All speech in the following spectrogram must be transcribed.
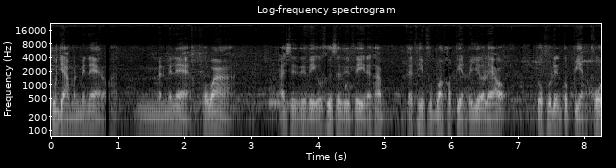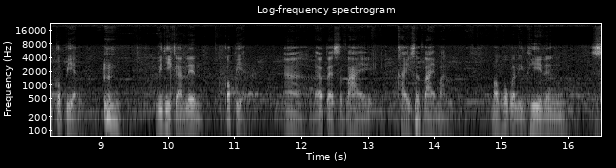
ทุกอย่างมันไม่แน่หรอกครับมันไม่แน่ เพราะว่า ไอ้สถิติก็คือสถิตินะครับ แต่ทีมฟุตบอลเขาเปลี่ยนไปเยอะแล้ว ตัวผู้เล่นก็เปลี่ยนโค้ชก็เปลี่ยน วิธีการเล่นก็เปลี่ยนอ่าแล้วแต่สไตล์ใครสไตล์มัน มาพบกันอีกทีหนึ่งส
